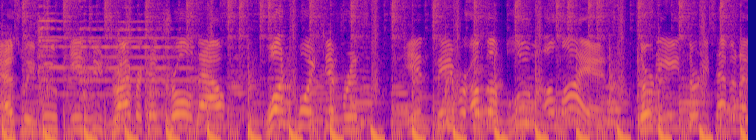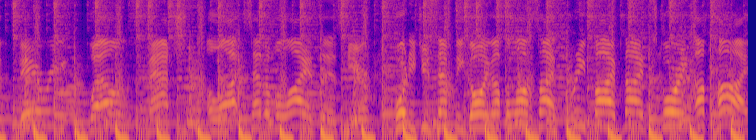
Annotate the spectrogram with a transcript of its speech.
As we move into driver control now, one point difference in favor of the Blue Alliance. 42-70 going up alongside 359 scoring up high.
